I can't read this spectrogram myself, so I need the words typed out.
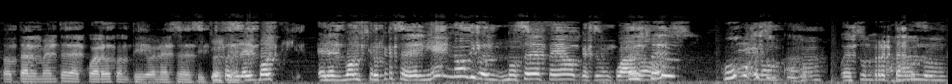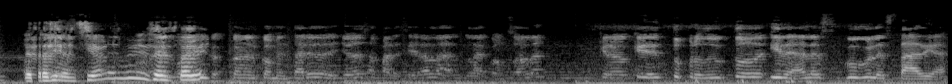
Totalmente de acuerdo contigo en esa Y pues situación. el Xbox, el Xbox creo que se ve bien, ¿no? Digo, no se ve feo que sea un cuadro. Pues es cubo, es un Ajá. cubo. Es un rectángulo de tres dimensiones, güey. O sea, está bien. Con- Con el comentario de yo desapareciera la, la consola, creo que tu producto ideal es Google Stadia.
